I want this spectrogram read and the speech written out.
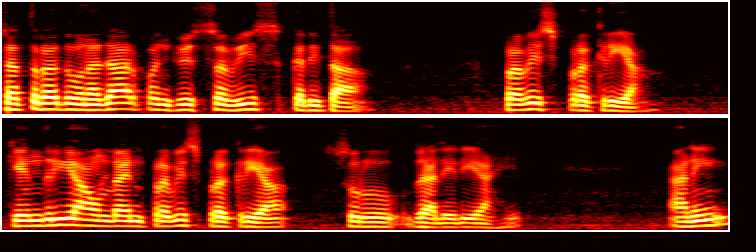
सत्र दोन हजार पंचवीस सव्वीसकरिता प्रवेश प्रक्रिया केंद्रीय ऑनलाईन प्रवेश प्रक्रिया सुरू झालेली आहे. आणि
